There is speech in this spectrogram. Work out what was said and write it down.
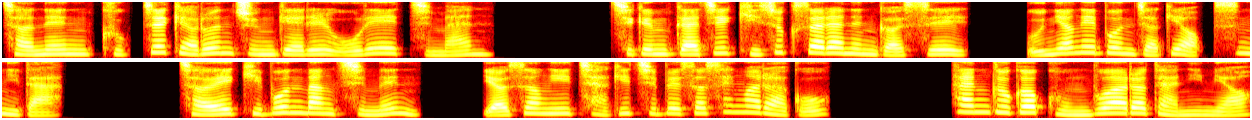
저는 국제 결혼 중개를 오래 했지만 지금까지 기숙사라는 것을 운영해 본 적이 없습니다. 저의 기본 방침은 여성이 자기 집에서 생활하고 한국어 공부하러 다니며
